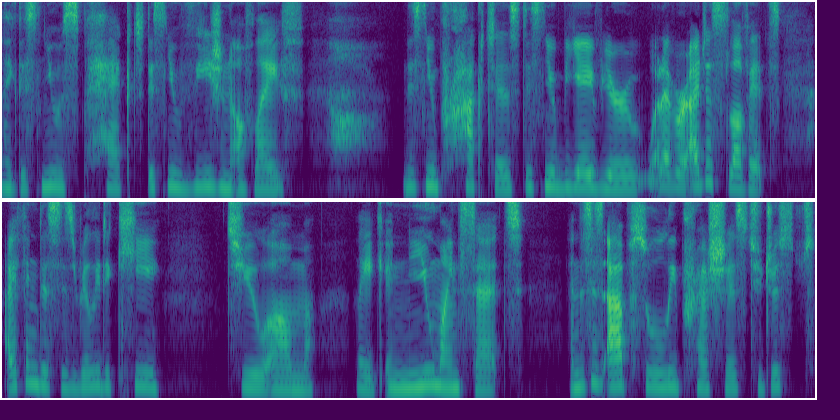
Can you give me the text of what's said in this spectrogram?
like this new aspect, this new vision of life this new practice, this new behavior, whatever. I just love it. I think this is really the key to um like a new mindset. And this is absolutely precious to just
